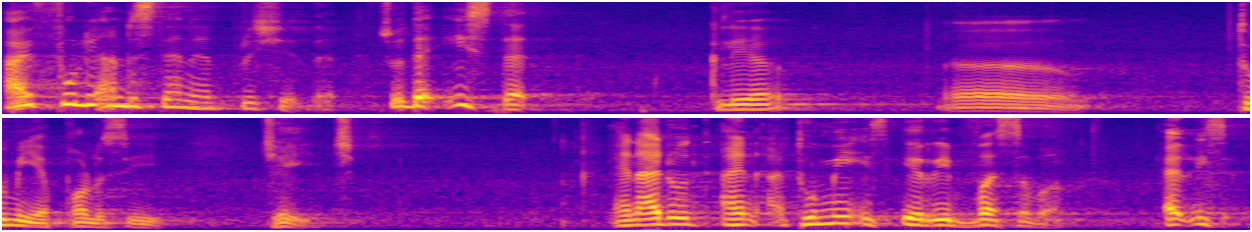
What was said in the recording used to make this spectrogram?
I fully understand and appreciate that. So there is that clear, uh, to me, a policy change. And I don't, and to me, it's irreversible. At least,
